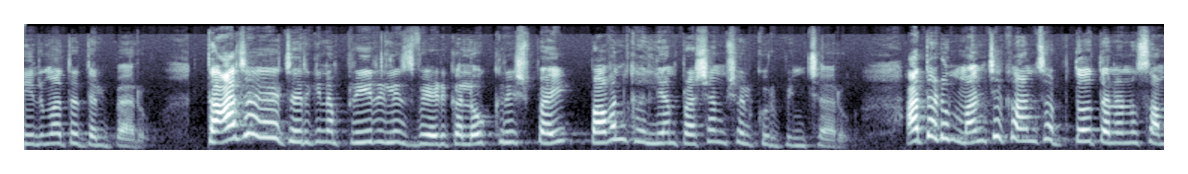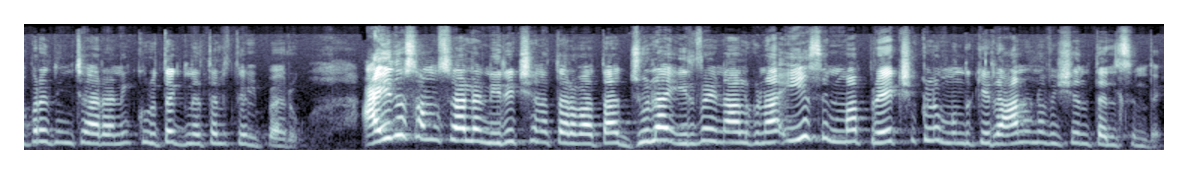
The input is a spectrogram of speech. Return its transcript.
నిర్మాత తెలిపారు. తాజాగా జరిగిన ప్రీ రిలీజ్ వేడుకలో క్రిష్ పై పవన్ కళ్యాణ్ ప్రశంసలు కురిపించారు. అతడు మంచి కాన్సెప్ట్తో తనను సంప్రదించారని కృతజ్ఞతలు తెలిపారు. ఐదు సంవత్సరాల నిరీక్షణ తర్వాత జూలై ఇరవై నాలుగున ఈ సినిమా ప్రేక్షకుల ముందుకి రానున్న విషయం తెలిసిందే.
